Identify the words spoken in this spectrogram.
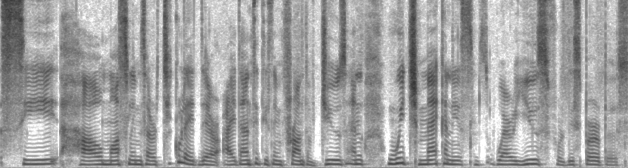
see how Muslims articulate their identities in front of Jews and which mechanisms were used for this purpose.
